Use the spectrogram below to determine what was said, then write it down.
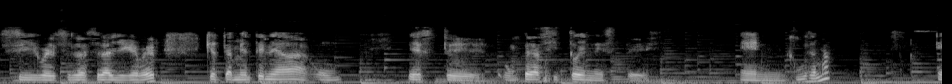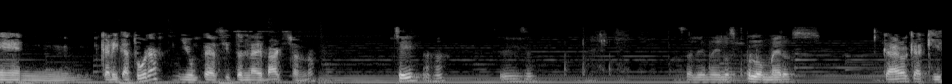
Sí, güey, sí la, la llegué a ver. Que también tenía un este un pedacito en este en ¿cómo se llama? En caricatura y un pedacito en live action, ¿no? Sí, ajá. Sí, sí. Salían ahí los plomeros. Claro que aquí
